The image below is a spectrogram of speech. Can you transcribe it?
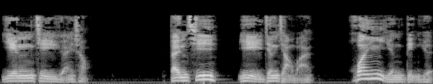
迎击袁绍。本期已经讲完，欢迎订阅。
